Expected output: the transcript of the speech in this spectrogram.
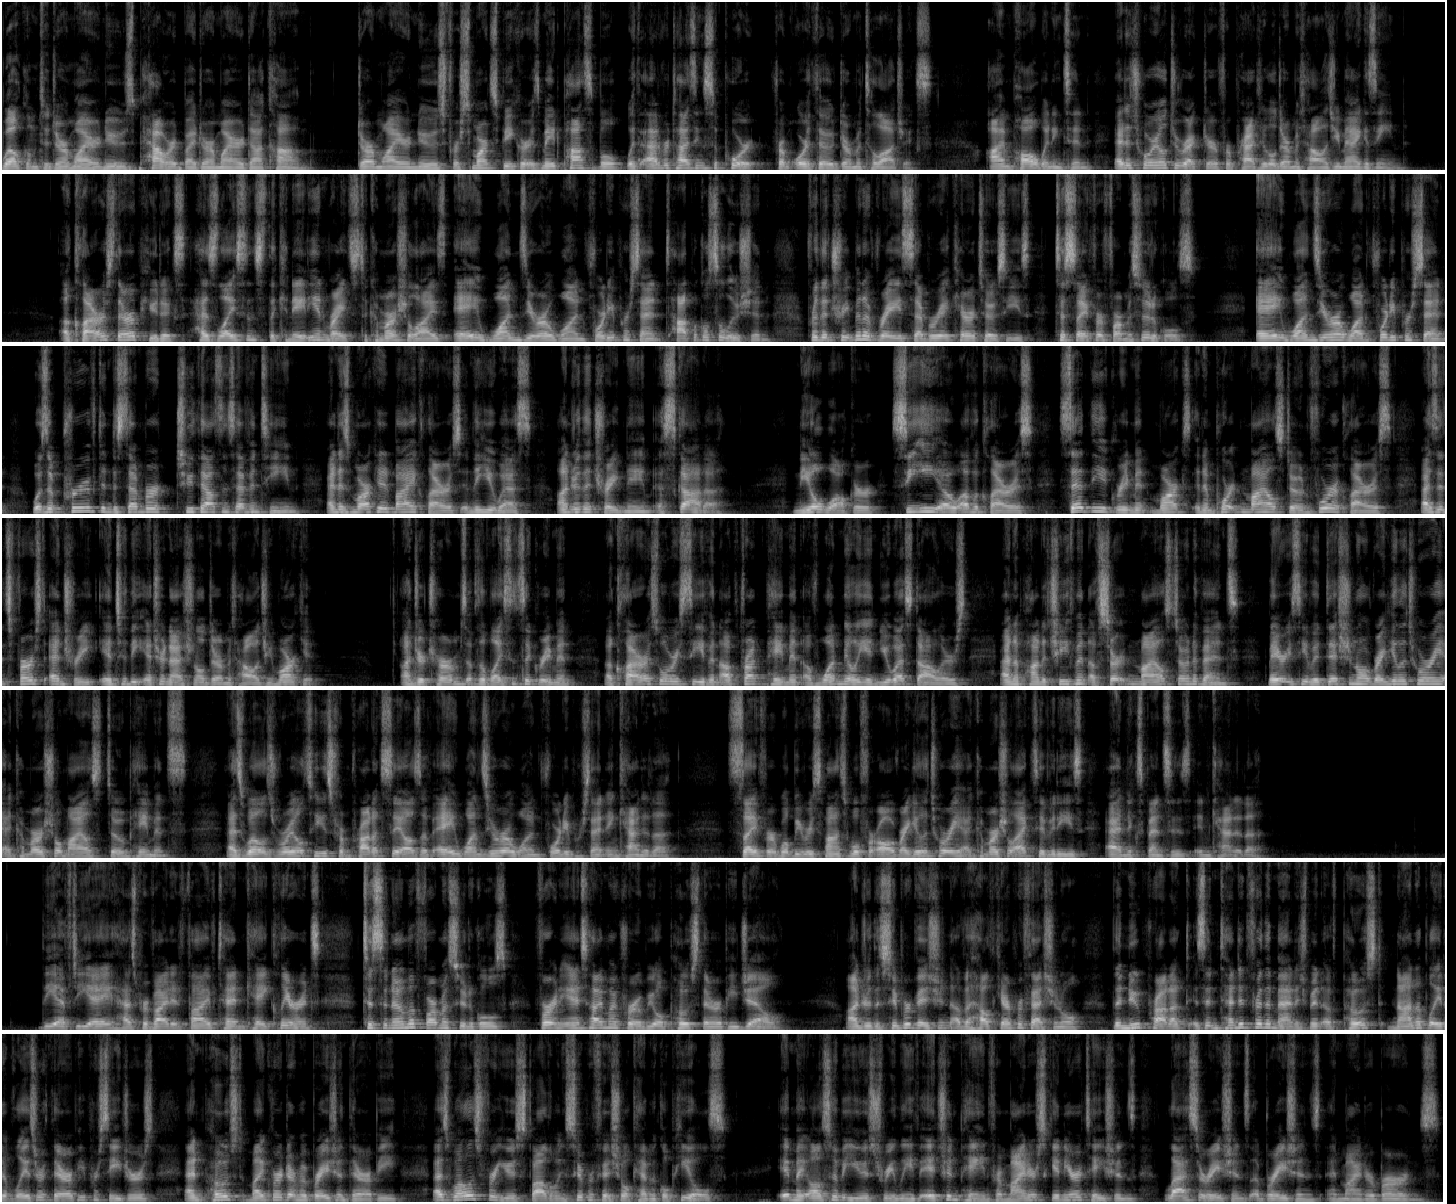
Welcome to Dermwire News, powered by Dermwire.com. Dermwire News for Smart Speaker is made possible with advertising support from Ortho Dermatologics. I'm Paul Winnington, Editorial Director for Practical Dermatology Magazine. Aclaris Therapeutics has licensed the Canadian rights to commercialize A101 40% topical solution for the treatment of raised seborrheic keratoses to Cipher Pharmaceuticals. A101 40% was approved in December 2017 and is marketed by Aclaris in the U.S. under the trade name Eskata. Neal Walker, CEO of Aclaris, said the agreement marks an important milestone for Aclaris as its first entry into the international dermatology market. Under terms of the license agreement, Aclaris will receive an upfront payment of 1 million US dollars and upon achievement of certain milestone events may receive additional regulatory and commercial milestone payments as well as royalties from product sales of A101 40% in Canada. Cipher will be responsible for all regulatory and commercial activities and expenses in Canada. The FDA has provided 510K clearance to Sonoma Pharmaceuticals for an antimicrobial post therapy gel. Under the supervision of a healthcare professional, the new product is intended for the management of post non ablative laser therapy procedures and post microdermabrasion therapy, as well as for use following superficial chemical peels. It may also be used to relieve itch and pain from minor skin irritations, lacerations, abrasions, and minor burns.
